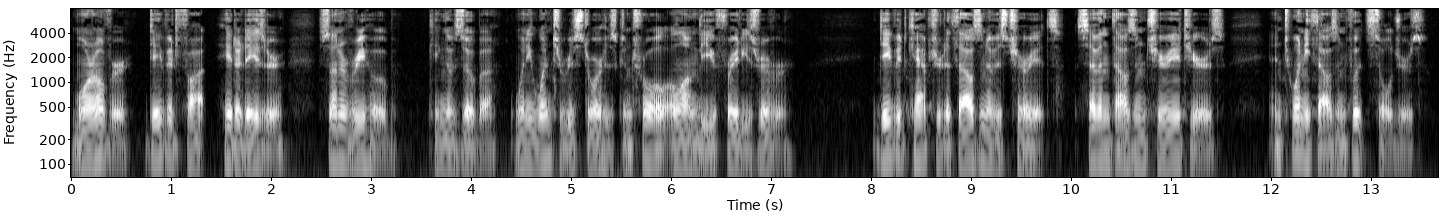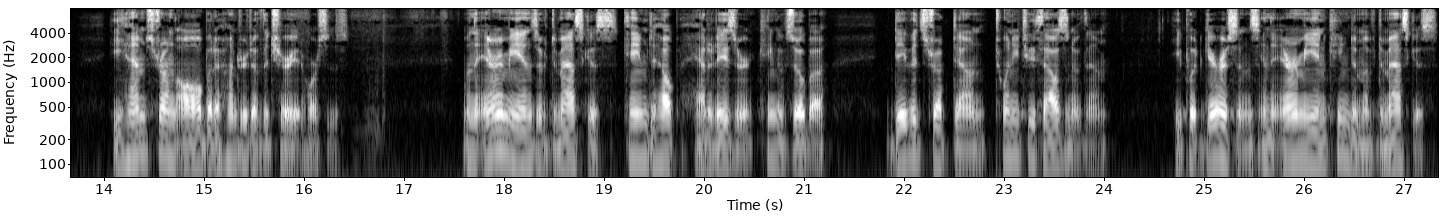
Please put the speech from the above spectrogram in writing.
Moreover, David fought Hadadezer, son of Rehob, king of Zobah, when he went to restore his control along the Euphrates River. David captured a thousand of his chariots, seven thousand charioteers, and twenty thousand foot soldiers. He hamstrung all but a hundred of the chariot horses. When the Arameans of Damascus came to help Hadadezer, king of Zobah, David struck down twenty-two thousand of them. He put garrisons in the Aramean kingdom of Damascus,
